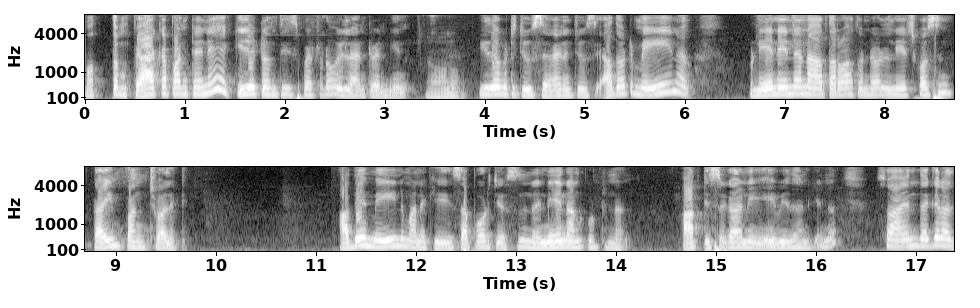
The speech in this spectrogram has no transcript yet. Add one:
మొత్తం ప్యాకప్ అంటేనే కిరీటం తీసి పెట్టడం ఇలాంటివన్నీ నేను. అవును. ఇదొకటి చూసాను ఆయన చూసి. అదొకటి మెయిన్ నేనైనా నా తర్వాత ఉండేవాళ్ళు నేర్చుకోవాల్సిన టైం పంక్చువాలిటీ అదే మెయిన్ మనకి సపోర్ట్ చేస్తుంది నేను అనుకుంటున్నాను. ఆర్టిస్ట్ కానీ ఏ విధానికైనా. సో ఆయన దగ్గర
